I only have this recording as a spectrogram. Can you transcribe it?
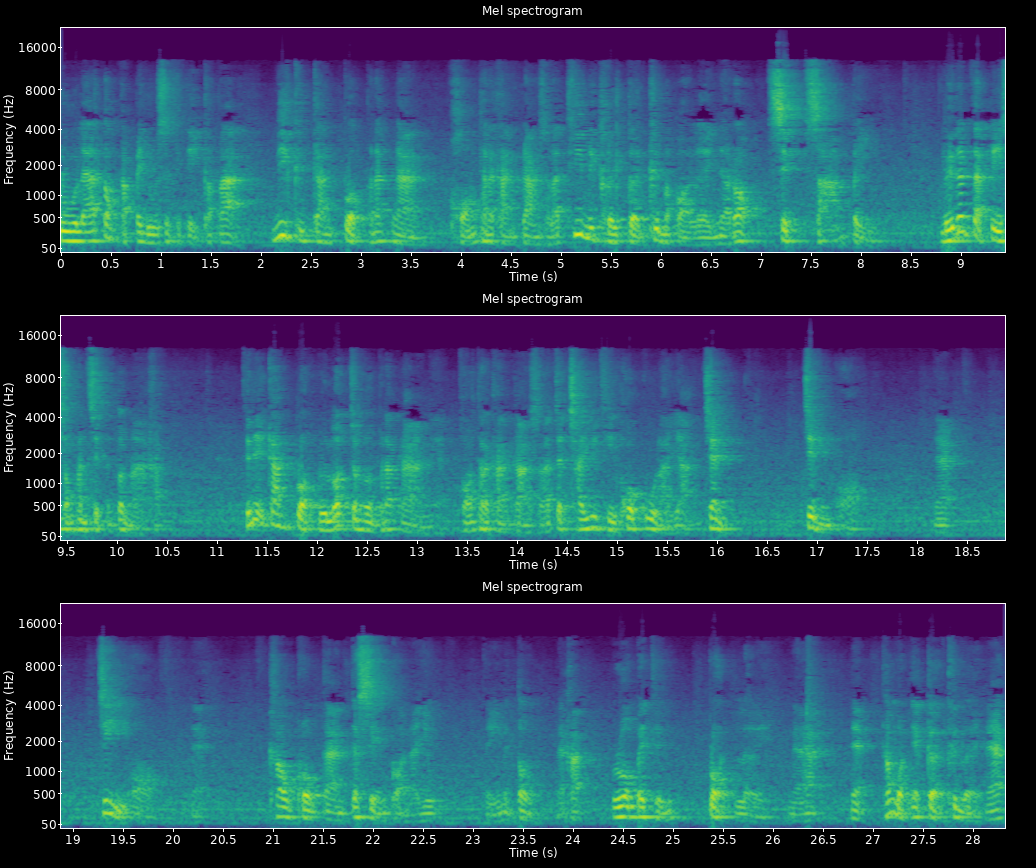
ดูแล้วต้องกลับไปดูสถิติครับว่า นี่คือการปลดพนักงานของธนาคารกลางสหรัฐที่ไม่เคยเกิดขึ้นมาก่อนเลยในรอบ 13 ปี หรือตั้งแต่ปี 2010 เป็นต้นมาครับ ทีนี้การปลดหรือลดจำนวนพนักงานเนี่ยของธนาคารกลางสหรัฐจะใช้วิธีควบคู่หลายอย่าง เช่น จิ้มออกนะจี้ออกนะเข้าโครงการเกษียณก่อนอายุอย่างนี้เป็นต้นนะครับ รวมไปถึงปลดเลยนะฮะเนี่ยทั้งหมดเนี่ยเกิดขึ้นเลยนะ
